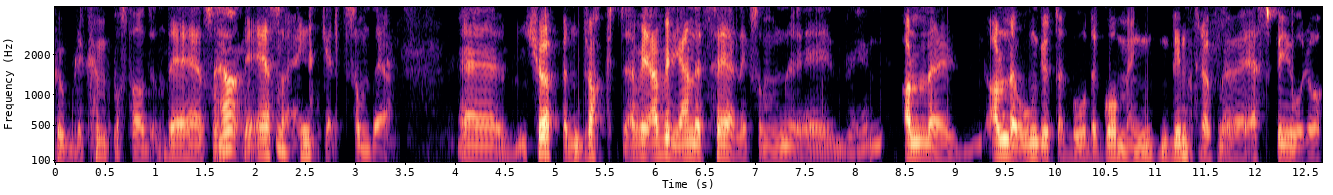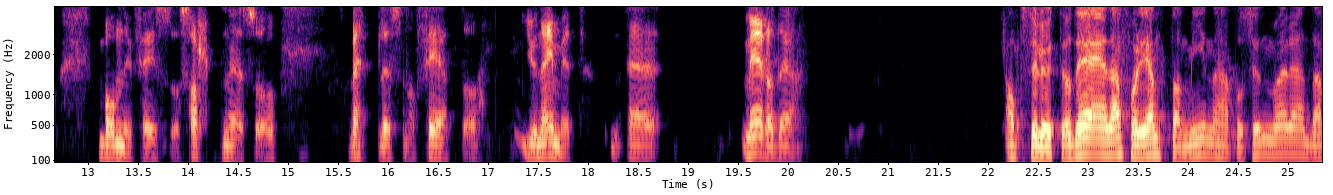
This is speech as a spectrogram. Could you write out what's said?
publikum på stadion. Det er så, Ja. det er så enkelt som det. Eh, kjøp en drakt. Jeg vil, jeg vil gjerne se liksom eh, alle, alle unggutter i Bodø gå med en Glimt-drakt med Espejord og Boniface og Saltnes og Vetlesen og Fet og you name it. Eh, mer av det. Absolutt. Og det er derfor jentene mine her på Sunnmøre, de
